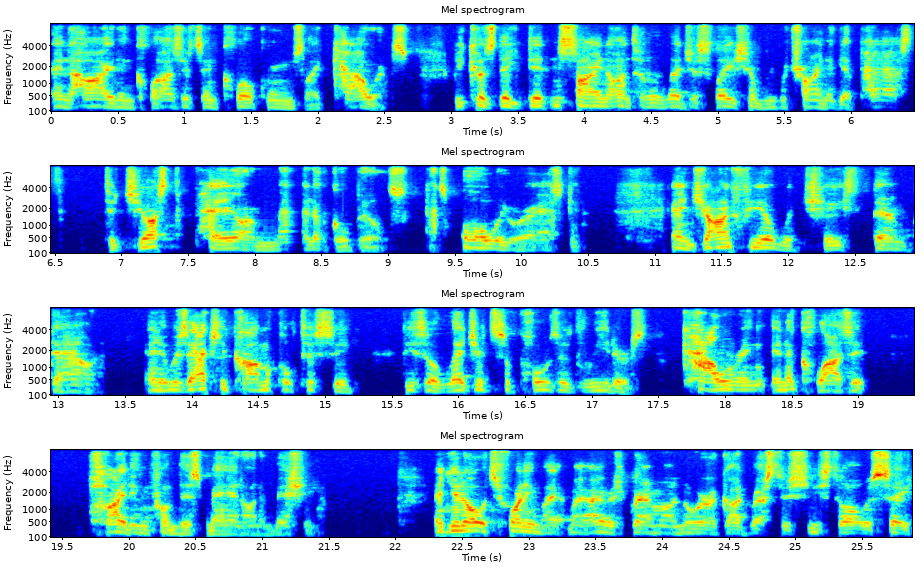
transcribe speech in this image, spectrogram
and hide in closets and cloakrooms like cowards because they didn't sign on to the legislation we were trying to get passed to just pay our medical bills. That's all we were asking. And John Feal would chase them down. And it was actually comical to see these alleged supposed leaders cowering in a closet, hiding from this man on a mission. And you know, it's funny, my, my Irish grandma, Nora, God rest her, she used to always say,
